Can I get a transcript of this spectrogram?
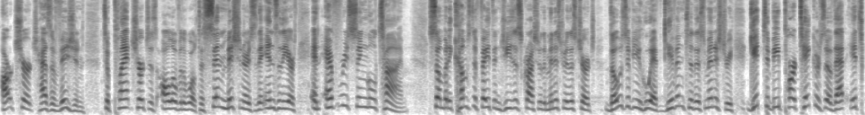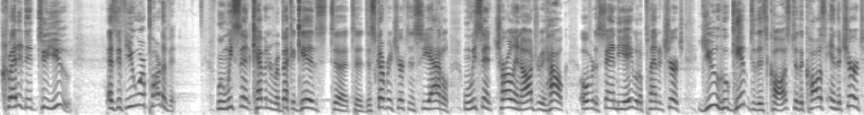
Our church has a vision to plant churches all over the world, to send missionaries to the ends of the earth. And every single time somebody comes to faith in Jesus Christ through the ministry of this church, those of you who have given to this ministry get to be partakers of that. It's credited to you as if you were a part of it. When we sent Kevin and Rebecca Gibbs to, to Discovery Church in Seattle, when we sent Charlie and Audrey Hauk over to San Diego to plant a church, you who give to this cause, to the cause in the church,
